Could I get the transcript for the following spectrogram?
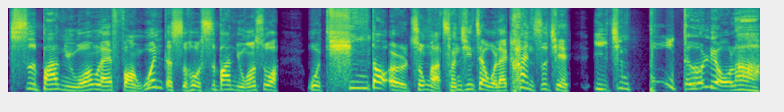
四巴女王来访问的时候，四巴女王说：“我听到耳中啊，曾经在我来看之前已经不得了了，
